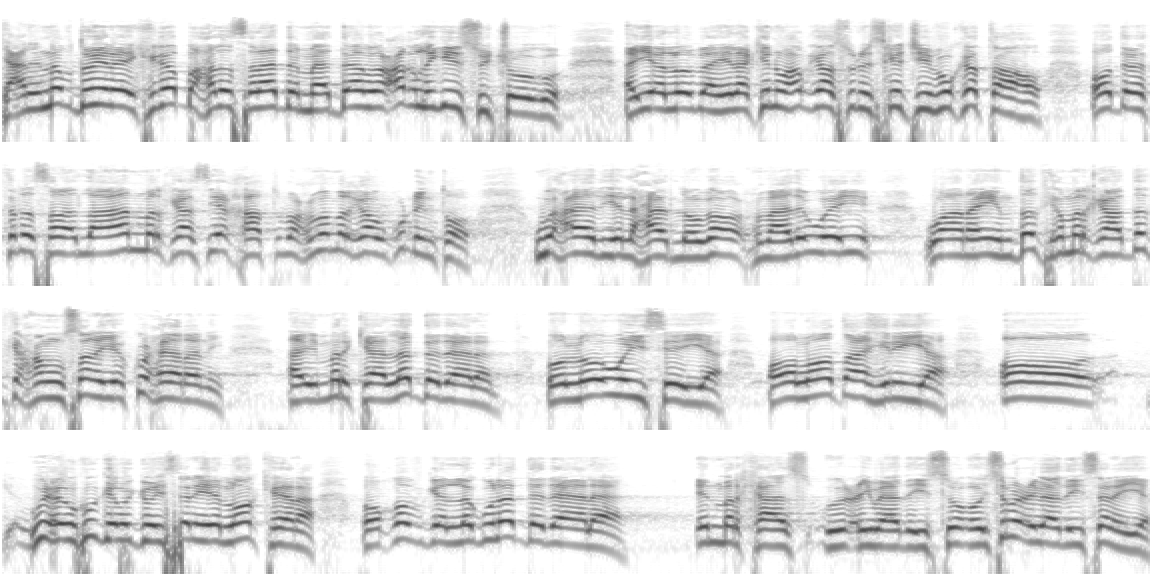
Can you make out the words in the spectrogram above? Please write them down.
yacni nafdu inay kaga baxdo salaadda maadaama caqligiisu joogo ayaa loo baahanya lakiin uu halkaasun iska jiifo ka taaho. Oo dabeetana salaad la'aan markaas iyo khaatuma xumo markaa uu ku dhinto wax aad iyo laxaad looga xumaado weeye. Waana in dadka markaa dadka xanuunsanaya ku xeerani ay markaa la dadaalaan oo loo weyseeya oo loo daahiriya oo wixii uu ku gebagabaysanaya loo keena oo qofka lagula dadaalaa in markaas uu cibaadayso oo isagoo cibaadaysanaya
